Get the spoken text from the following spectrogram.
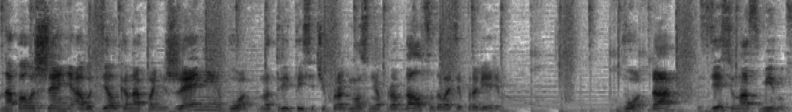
на повышение, а вот сделка на понижение, вот, на 3000, прогноз не оправдался, давайте проверим. Вот, да, здесь у нас минус.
